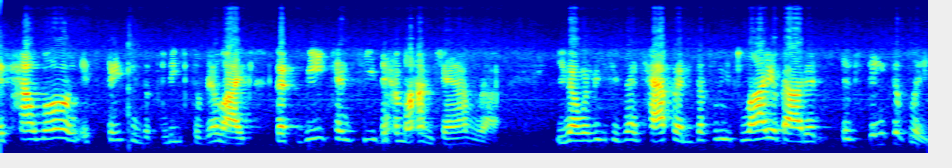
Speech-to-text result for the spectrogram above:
is how long it's taking the police to realize that we can see them on camera. You know, when these events happen, the police lie about it instinctively,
